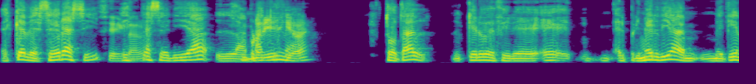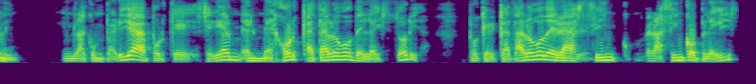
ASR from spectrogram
Es que de ser así, Sí, esta sería la un máquina prodigio, ¿eh? total. Quiero decir, eh, eh, el primer día me tienen. La compraría porque sería el, el mejor catálogo de la historia. Porque el catálogo de, Sí, las sí. cinco, de las cinco plays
